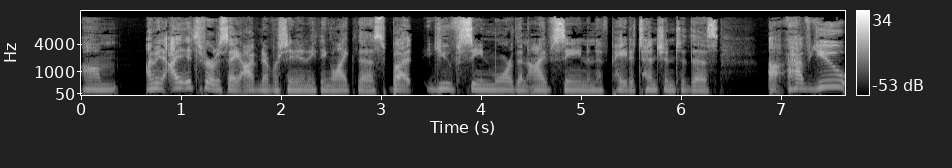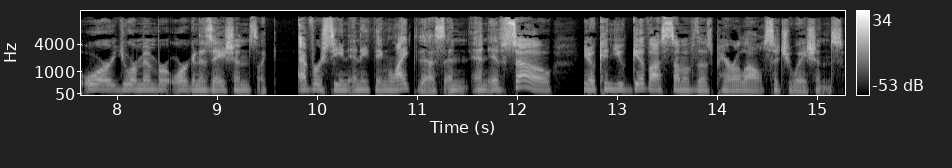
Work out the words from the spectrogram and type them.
Um, I mean, I, it's fair to say I've never seen anything like this, but you've seen more than I've seen and have paid attention to this. Uh, have you or your member organizations like ever seen anything like this? And and if so, you know, can you give us some of those parallel situations?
